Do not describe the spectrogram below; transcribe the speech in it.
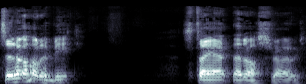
Ta-ra a bit. Stay out that oss road.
